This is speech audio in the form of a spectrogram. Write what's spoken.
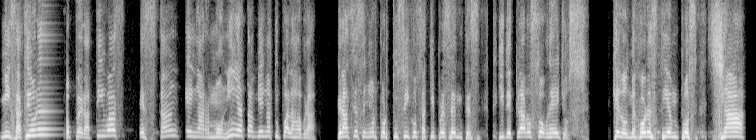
Mis acciones operativas están en armonía también a tu palabra. Gracias Señor por tus hijos aquí presentes y declaro sobre ellos que los mejores tiempos ya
